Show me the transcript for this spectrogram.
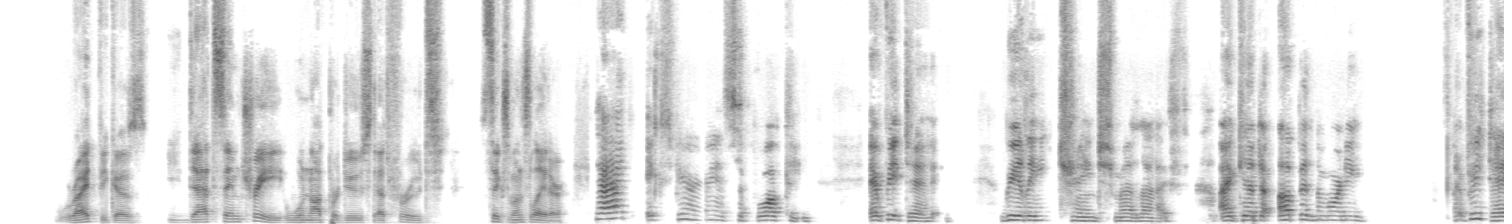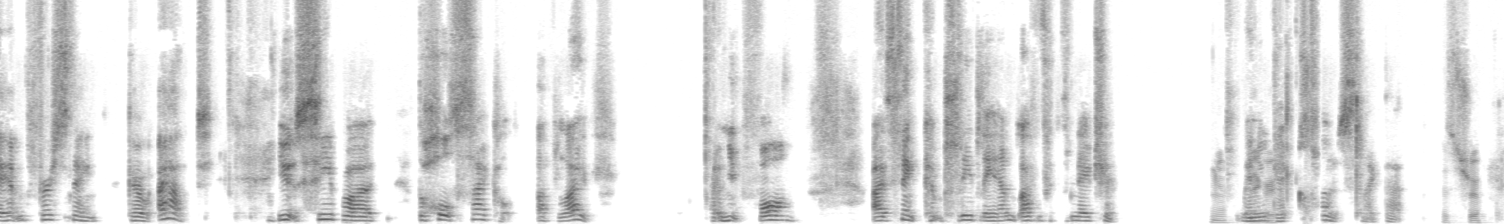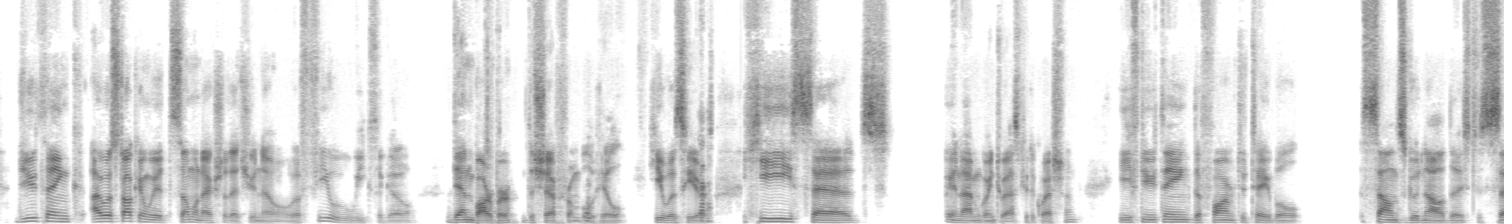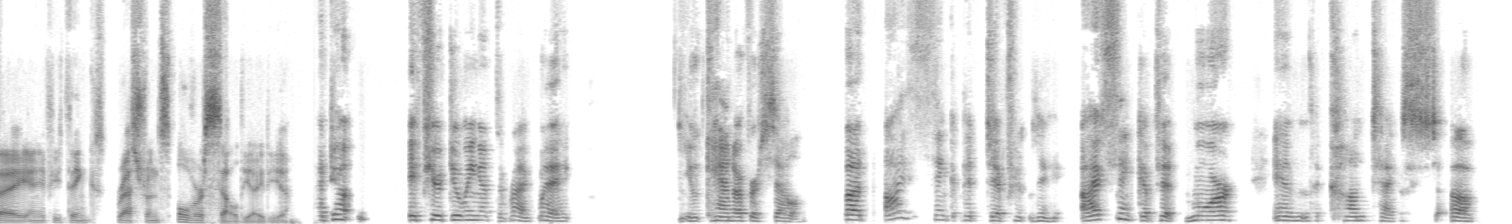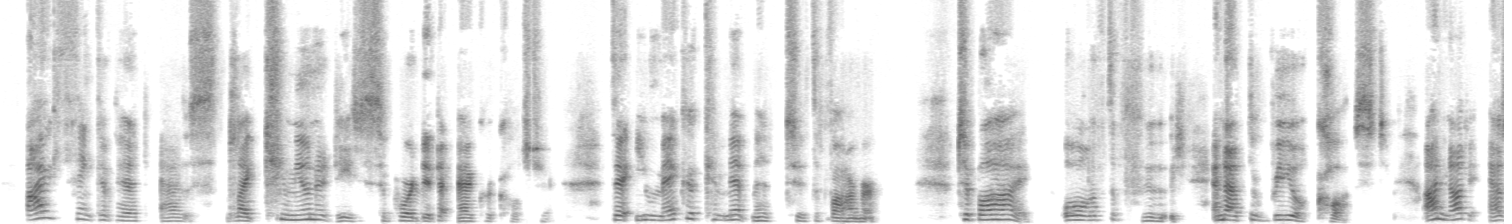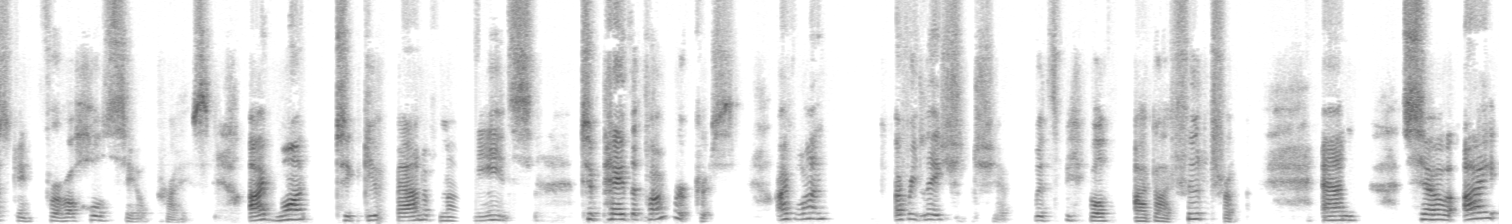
right? Because that same tree will not produce that fruit six months later. That experience of walking every day really changed my life. I get up in the morning every day and first thing go out. You see what the whole cycle of life. And you fall, I think, completely in love with nature Yeah, when you get close like that. That's true. Do you think I was talking with someone actually that you know a few weeks ago, Dan Barber, the chef from Blue Hill. He was here. He said, and I'm going to ask you the question: If do you think the farm to table sounds good nowadays to say, and if you think restaurants oversell the idea? I don't, if you're doing it the right way, you can't oversell. But I think of it differently. I think of it more in the context of, I think of it as like community supported agriculture, that you make a commitment to the farmer to buy all of the food and at the real cost. I'm not asking for a wholesale price. I want to give out of my needs to pay the farm workers. I want a relationship with people I buy food from. And so I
